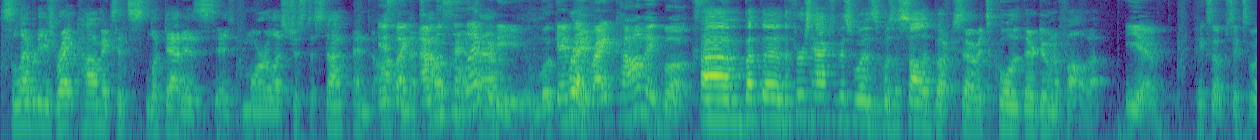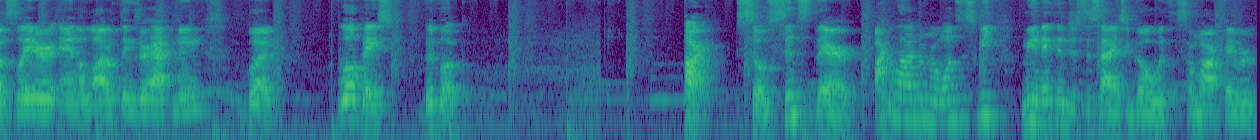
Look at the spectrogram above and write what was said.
celebrities write comics it's looked at as, as more or less just a stunt and It's often like that's I'm a it pans out. celebrity. Look at Right. me write comic books. um, but the, the first hacktivist was was a solid book so it's cool that they're doing a follow-up Yeah, picks up six months later, and a lot of things are happening, but well paced, good book. All right, so since there aren't a lot of number ones this week, me and Nathan just decided to go with some of our favorite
